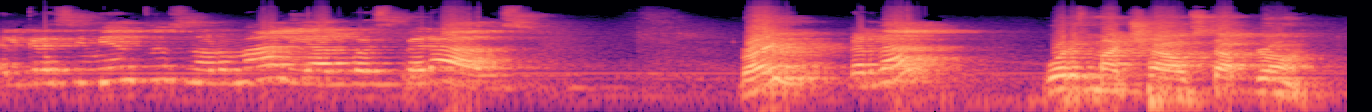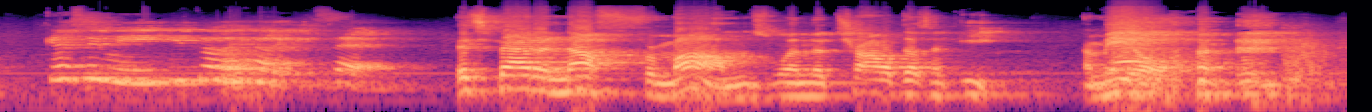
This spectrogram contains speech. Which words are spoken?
El crecimiento es normal y algo esperado, Right? ¿verdad? What if my child stopped growing? ¿Qué si mi hijito deja de crecer? It's bad enough for moms when the child doesn't eat a meal.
